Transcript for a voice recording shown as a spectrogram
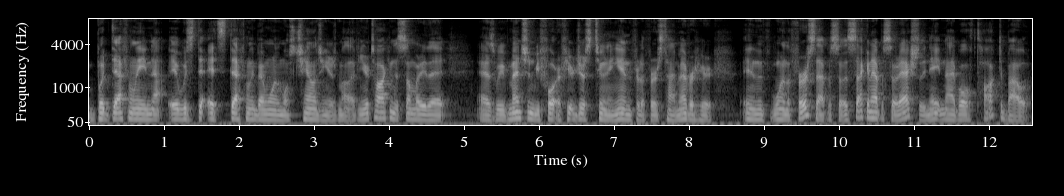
but definitely not. It was. It's definitely been one of the most challenging years of my life. And you're talking to somebody that, as we've mentioned before, if you're just tuning in for the first time ever here, in one of the first episodes, second episode actually, Nate and I both talked about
